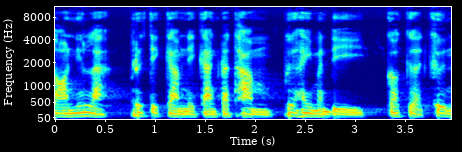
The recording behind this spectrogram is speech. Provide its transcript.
ตอนนี้แหละพฤติกรรมในการกระทำเพื่อให้มันดีก็เกิดขึ้น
